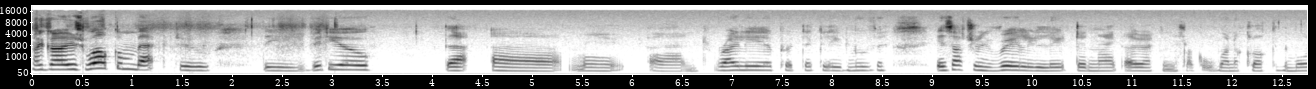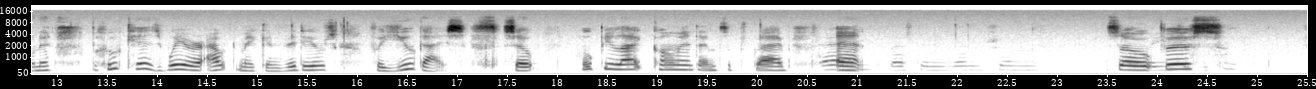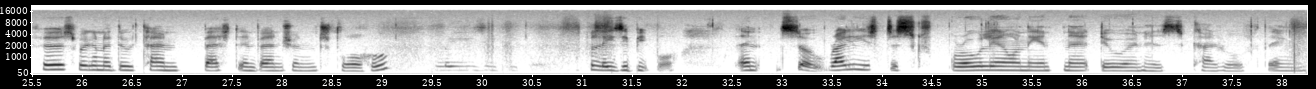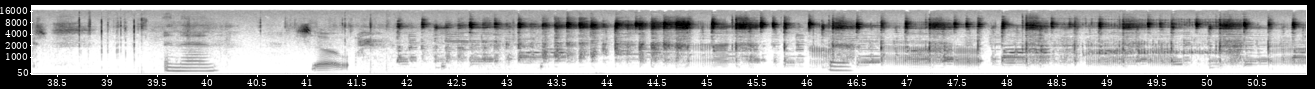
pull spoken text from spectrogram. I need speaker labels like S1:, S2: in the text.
S1: Hi guys, welcome back to the video that uh, me and Riley are particularly moving. It's actually really late tonight, I reckon it's like 1 o'clock in the morning. But who cares, we're out making videos for you guys. So, hope you like, comment and subscribe. And so first, first we're going to do 10 best inventions for who?
S2: Lazy people.
S1: For lazy people. And so Riley's just scrolling on the internet doing his casual things. And then so uh,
